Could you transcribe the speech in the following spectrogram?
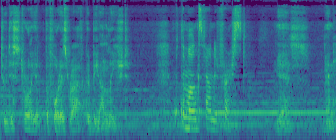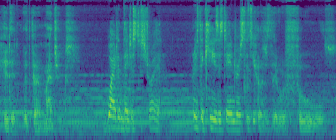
to destroy it before its wrath could be unleashed. But the monks found it first. Yes, and hid it with their magics. Why didn't they just destroy it? And if the key is as dangerous as you. Because they were fools.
